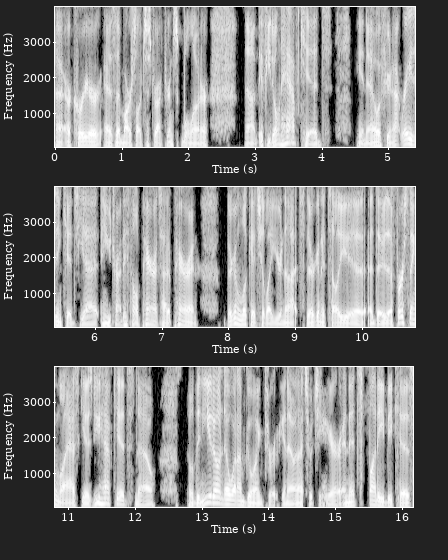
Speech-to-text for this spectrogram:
a career as a martial arts instructor and school owner, um, if you don't have kids, you know, if you're not raising kids yet, and you try to tell parents how to parent, they're going to look at you like you're nuts. They're going to tell you uh, the, first thing they'll ask you is, "Do you have kids?" No. Well, then you don't know what I'm going through. You know, that's what you hear, and it's funny because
